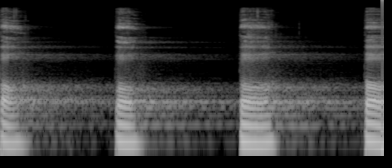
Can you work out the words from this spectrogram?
po po po po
